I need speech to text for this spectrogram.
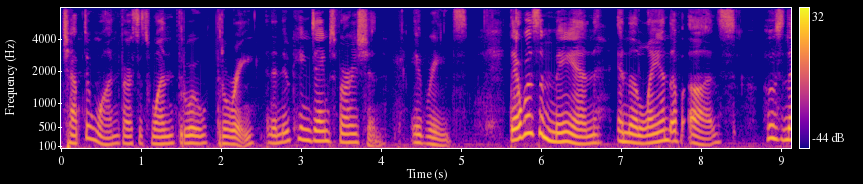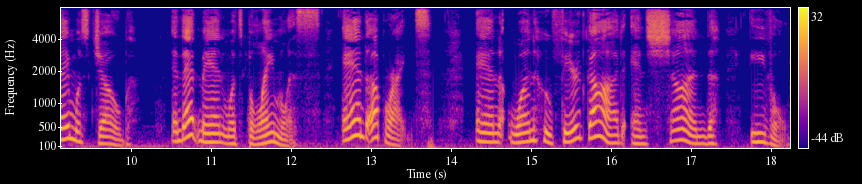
chapter 1, verses 1 through 3. In the New King James Version, it reads There was a man in the land of Uz whose name was Job, and that man was blameless and upright, and one who feared God and shunned evil.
